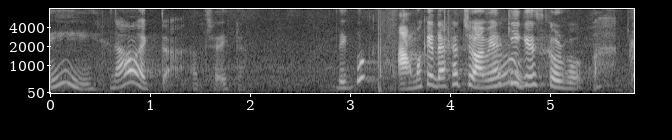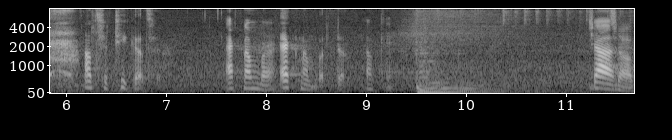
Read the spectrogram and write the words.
নেই? নাও একটা। আচ্ছা এটা। দেখব? আমাকে দেখাচ্ছ আমি আর কি গেস করব? আচ্ছা ঠিক আছে। এক নাম্বার এক নাম্বারটা ওকে চাঁদ চাঁদ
